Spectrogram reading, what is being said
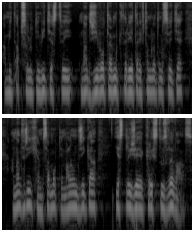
a mít absolutní vítězství nad životem, který je tady v tomto světě a nad hříchem samotným. Ale on říká, jestliže je Kristus ve vás.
